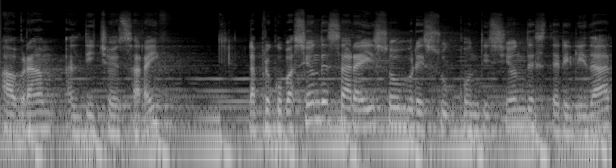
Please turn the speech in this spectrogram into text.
Abraham al dicho de Sarai. La preocupación de Sarai sobre su condición de esterilidad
